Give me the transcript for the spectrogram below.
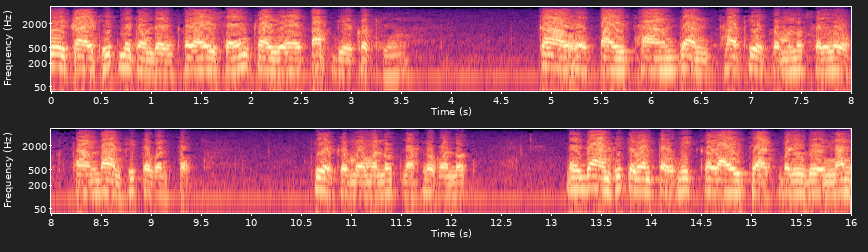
ด้วยกายทิพย์ไม่ต้องเดินไกลแสงไกลยังไงปั๊บเดียวก็ถึงก้าวออกไปทางด้านถ้าเทียบกับมนุษย์โลกทางด้านทิศตะวันตก เทียบกับเมืองมนุษย์นะโลกมนุษย์ ในด้านทิศตะวันตกนี้ไกลจากบริเวณนั้น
